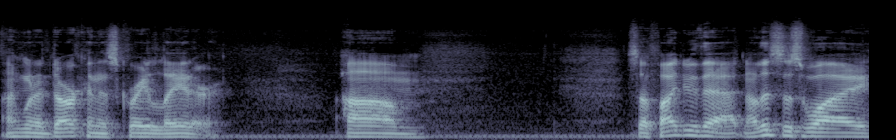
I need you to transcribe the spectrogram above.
I'm going to darken this gray later. Um, so if I do that, now this is why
